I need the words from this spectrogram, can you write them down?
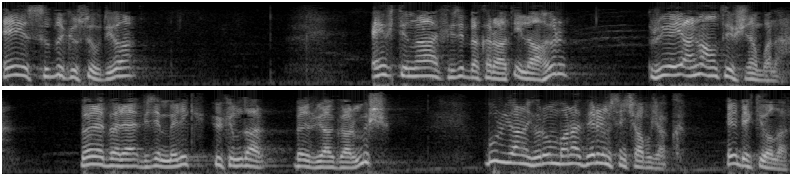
Ey Sıddık Yusuf diyor. Eftina fizi bekarat ilahır Rüyayı anne anlatıyor şimdi bana. Böyle böyle bizim melik hükümdar böyle rüya görmüş. Bu rüyanın yorum bana verir misin çabucak? Beni bekliyorlar.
